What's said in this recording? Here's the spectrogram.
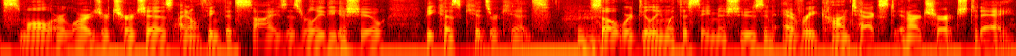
small or large your church is. I don't think that size is really the issue because kids are kids. Mm-hmm. So we're dealing with the same issues in every context in our church today.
